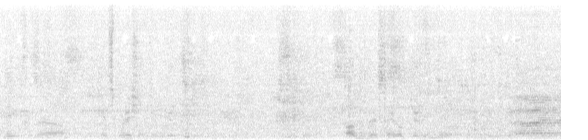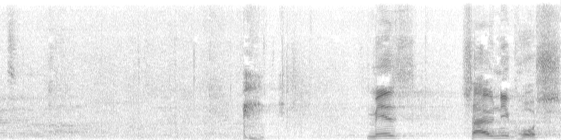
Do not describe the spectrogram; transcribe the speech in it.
I think uh, inspiration from you. All the best. I hope you're enjoy. Ms. Sayoni Ghosh.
